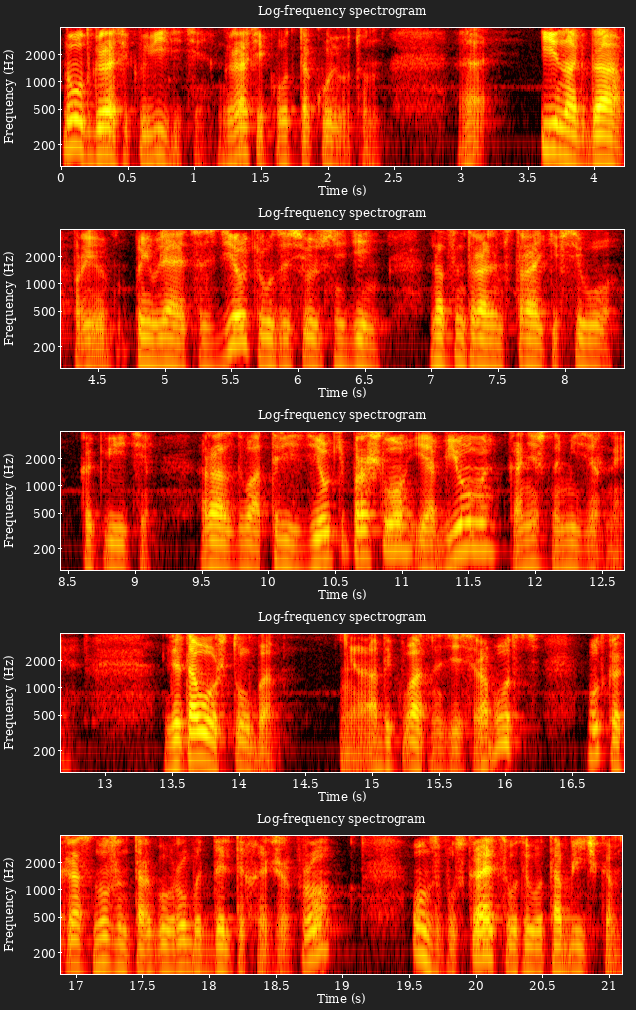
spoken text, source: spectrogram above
Ну вот график вы видите. График вот такой вот он. Э, иногда появляются сделки. Вот за сегодняшний день на центральном страйке всего, как видите, раз, два, три сделки прошло. И объемы, конечно, мизерные. Для того, чтобы адекватно здесь работать, вот как раз нужен торговый робот Delta Hedger Pro. Он запускается, вот его табличка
